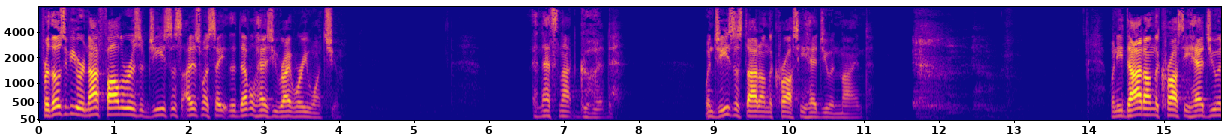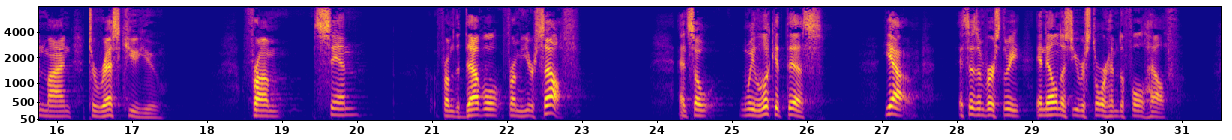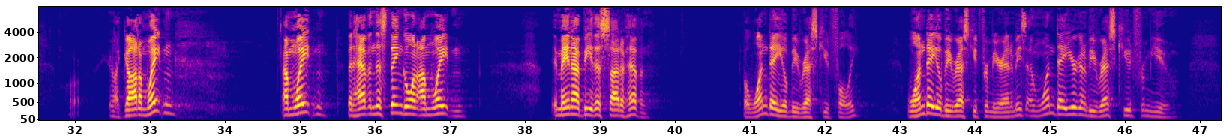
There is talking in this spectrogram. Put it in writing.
For those of you who are not followers of Jesus, I just want to say the devil has you right where he wants you. And that's not good. When Jesus died on the cross, he had you in mind. When he died on the cross, he had you in mind to rescue you from sin, from the devil, from yourself. And so when we look at this, yeah, it says in verse 3 in illness, you restore him to full health. You're like, God, I'm waiting. I'm waiting. Been having this thing going, I'm waiting. It may not be this side of heaven, but one day you'll be rescued fully. One day you'll be rescued from your enemies, and one day you're going to be rescued from you.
